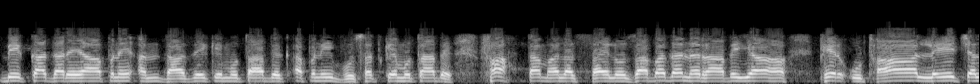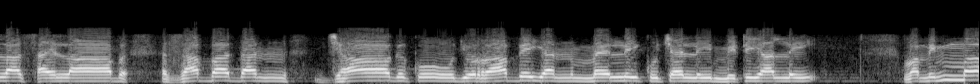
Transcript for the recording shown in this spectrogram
بے قدر اپنے اندازے کے مطابق، اپنی وسط کے مطابق۔ فاحتمل السیل زبدن رابیا پھر اٹھا لے چلا سیلاب۔ زبدن جاگ کو جو رابین میلی کچلی مٹیالی وہ مما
